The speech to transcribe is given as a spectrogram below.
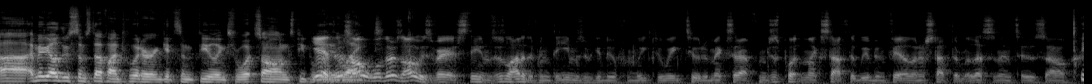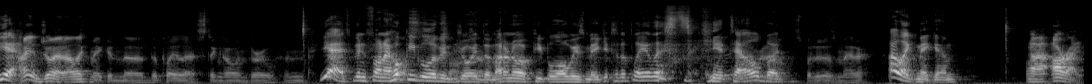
uh, and maybe I'll do some stuff on Twitter and get some feelings for what songs people Yeah, really there's liked. al- well, there's always various themes. There's a lot of different themes we can do from week to week too to mix it up from just putting like stuff that we've been feeling or stuff that we're listening to. So Yeah. I enjoy it. I like making the the playlist and going through. And yeah, it's been fun. I hope people have enjoyed them. I don't know if people always make it to the playlists. I can't tell, know, but but it doesn't matter. I like making them. Uh, all right.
